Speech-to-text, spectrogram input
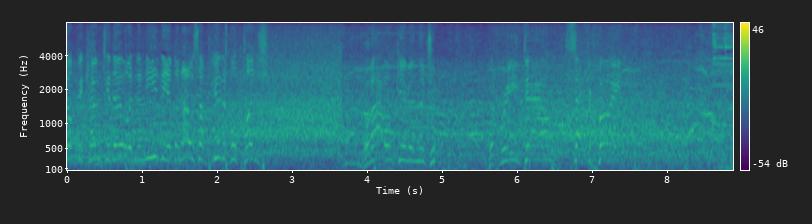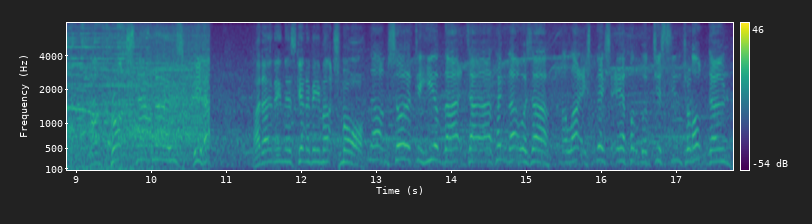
He'll be counted out on the knee there. But that was a beautiful punch. Well, that will give him the draw. But Reid down, second fight. And Froch now knows he ha- I don't think there's going to be much more. No, I'm sorry to hear that. Uh, I think that was a, a last ditch effort we've just seen from lockdown.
